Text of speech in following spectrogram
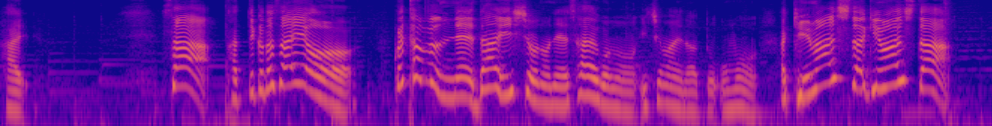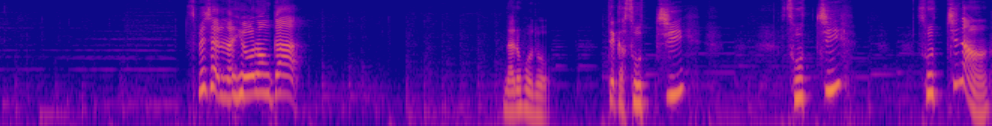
はい。さあ、買ってくださいよこれ多分ね、第一章のね、最後の一枚だと思う。あ、来ました来ましたスペシャルな評論家なるほど。てか、そっち?そっち?そっちなん?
